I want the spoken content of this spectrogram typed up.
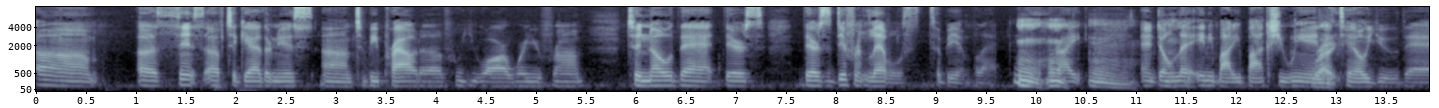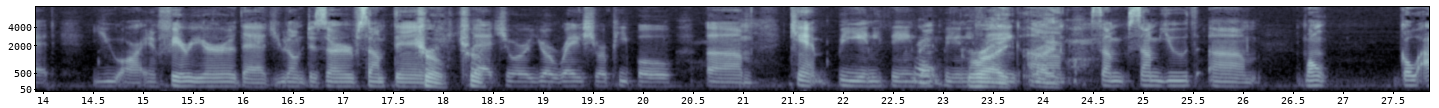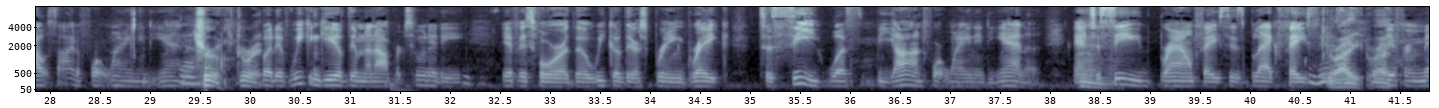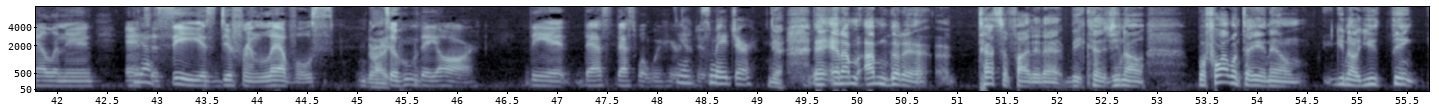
um, a sense of togetherness, um, to be proud of who you are, where you're from, to know that there's there's different levels to being black, right? And don't let anybody box you in Right. and tell you that you are inferior, that you don't deserve something, True, true. that your your race, your people. Um, can't be anything, Right. won't be anything. Right, right. Um, some some youth um, won't go outside of Fort Wayne, Indiana. True. Correct. But if we can give them an opportunity, mm-hmm. if it's for the week of their spring break, to see what's beyond Fort Wayne, Indiana, and to mm. see brown faces, black faces, mm-hmm. Right, right. different melanin, and to see it's different levels Right. to who they are, then that's that's what we're here Yeah, to do. it's major. Yeah, and, and I'm I'm gonna uh, testify to that because you know, before I went to A and M, you know, you think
